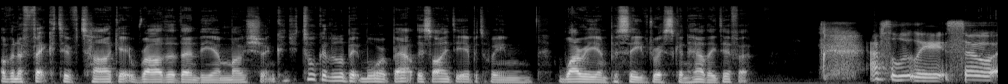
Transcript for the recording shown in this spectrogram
of an effective target rather than the emotion. Could you talk a little bit more about this idea between worry and perceived risk and how they differ? Absolutely. So,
